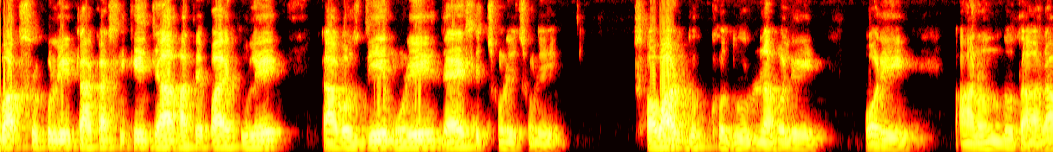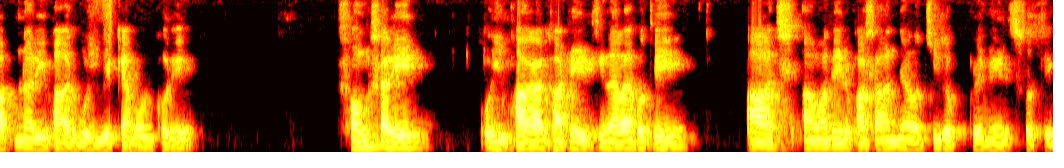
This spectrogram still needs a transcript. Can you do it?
বাক্স খুলে টাকা শিখে যা হাতে পায় তুলে কাগজ দিয়ে মুড়ে দেয় সে ছুঁড়ে ছুঁড়ে। সবার দুঃখ দূর না হলে পরে আনন্দ তার আপনারই ভার বইবে কেমন করে? সংসারের ওই ভাঙা ঘাটের কিনারা হতে আজ আমাদের ভাসান যেন চিরপ্রেমের স্রোতে।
